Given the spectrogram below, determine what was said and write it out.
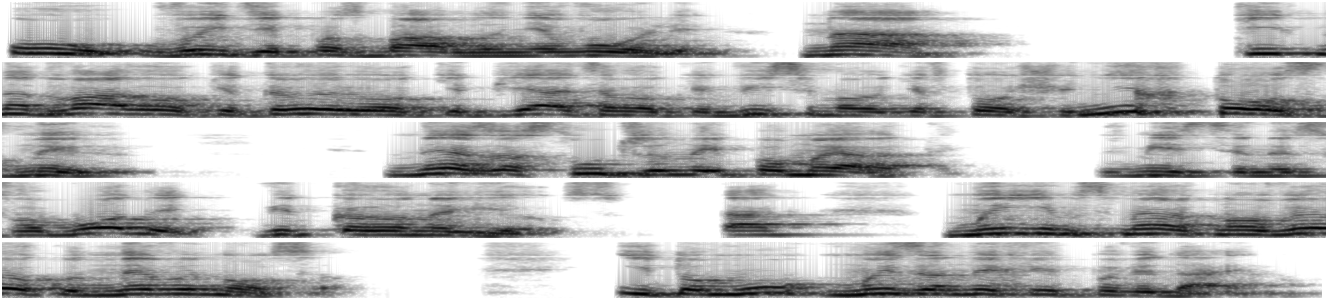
у виді позбавлення волі на на 2 роки, 3 роки, 5 років, 8 років тощо. Ніхто з них не засуджений померти в місці несвободи від коронавірусу. Так? Ми їм смертного вироку не виносили. І тому ми за них відповідаємо.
